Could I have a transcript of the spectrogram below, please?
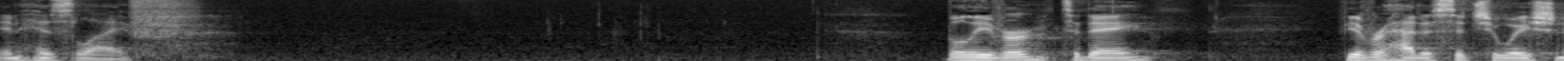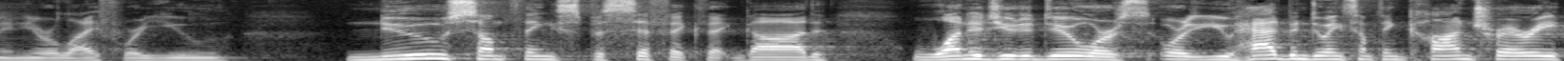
in his life. believer, today, have you ever had a situation in your life where you knew something specific that God wanted you to do, or, or you had been doing something contrary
